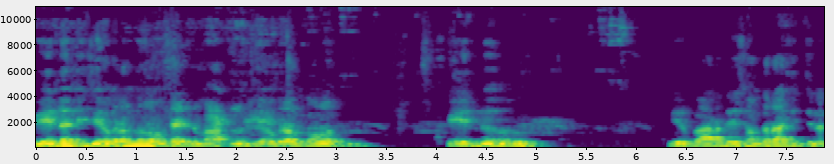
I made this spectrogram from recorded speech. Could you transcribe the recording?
పేర్లన్నీ జీవగ్రంథంలో ఉంటాయండి. మాటలు జీవగ్రంథంలో పేర్లు మీరు భారతదేశం అంతా రాసిచ్చిన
